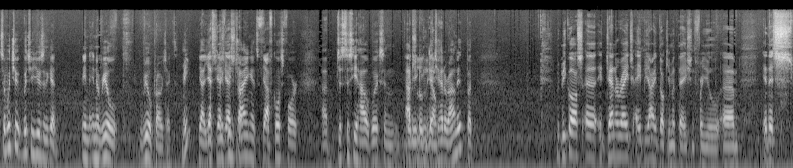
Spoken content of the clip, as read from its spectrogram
So would you would you use it again, in in a real real project? me. Yeah, you, Yes, yes, you've yes, been no. trying it, Yeah. of course, for uh, just to see how it works and whether you can get yeah. your head around it. But because uh, it generates API documentation for you. Um, it is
